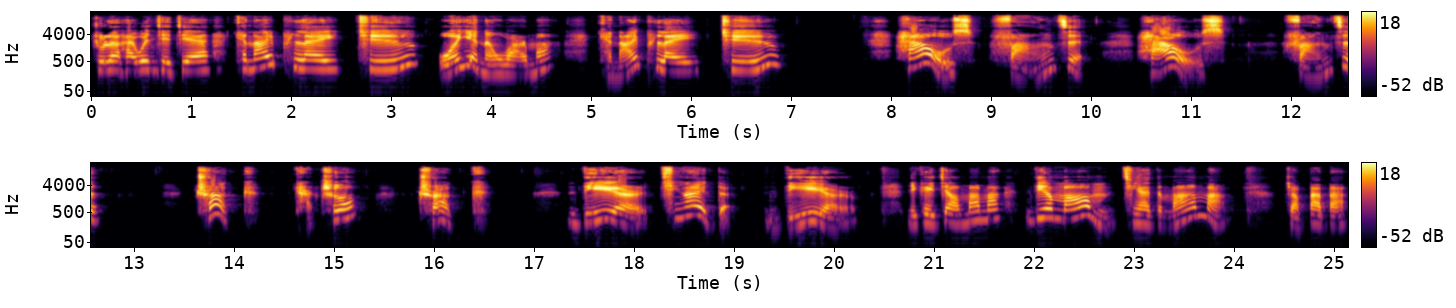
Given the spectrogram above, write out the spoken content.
朱乐还问姐姐：“Can I play too？” 我也能玩吗？Can I play too？House 房子，House 房子，Truck 卡车，Truck，Dear 亲爱的，Dear 你可以叫妈妈 Dear Mom 亲爱的妈妈，叫爸爸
